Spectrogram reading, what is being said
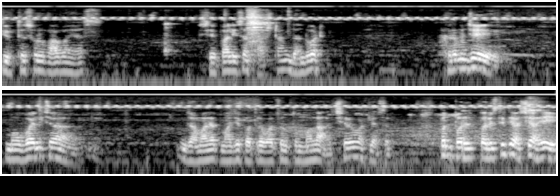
तीर्थस्वरूप बाबा यास शेपालीचा साष्टांग दंडवट. खरं म्हणजे मोबाईलच्या जमान्यात माझे पत्र वाचून तुम्हाला आश्चर्य वाटले असेल. पण परि परिस्थिती अशी आहे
